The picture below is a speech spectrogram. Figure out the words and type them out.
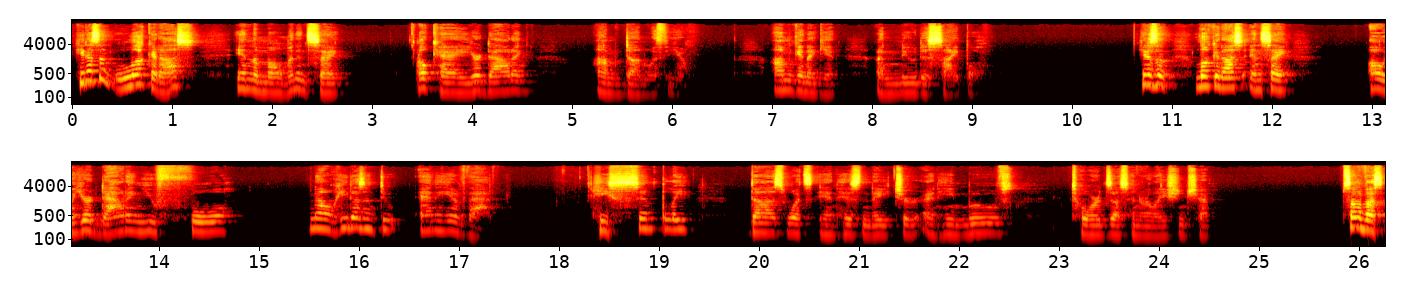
He doesn't look at us in the moment and say, okay, you're doubting. I'm done with you. I'm going to get a new disciple. He doesn't look at us and say, oh, you're doubting, you fool. No, he doesn't do any of that. He simply does what's in his nature and he moves towards us in relationship. Some of us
